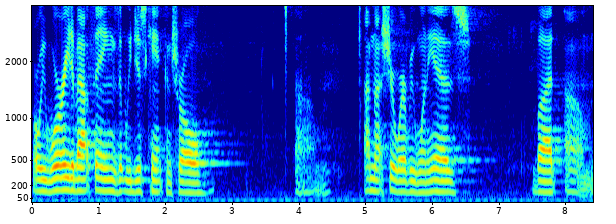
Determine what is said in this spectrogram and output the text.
Are we worried about things that we just can't control? Um, I'm not sure where everyone is, but um,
